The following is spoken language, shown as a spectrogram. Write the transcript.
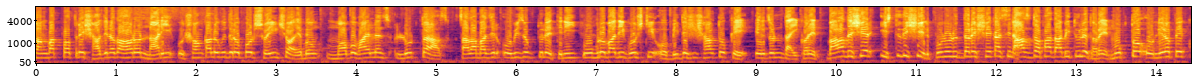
সংবাদপত্রে স্বাধীনতা হরণ, নারী ও সংখ্যালঘুদের ওপর সহিংস এবং মব ভায়োলেন্স লুটতরাজ, চাঁদাবাজির অভিযোগ তুলে তিনি উগ্রবাদী গোষ্ঠী ও বিদেশি স্বার্থকে এর জন্য দায়ী করেন। বাংলাদেশের স্থিতিশীল পুনরুদ্ধারে শেখ হাসিনা পাঁচ দফা দাবি তুলে ধরেন, মুক্ত ও নিরপেক্ষ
